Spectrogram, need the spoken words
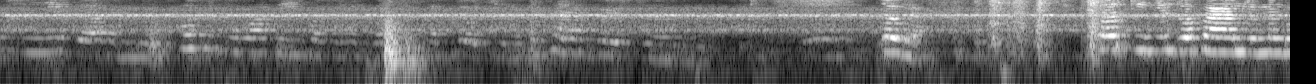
już się nie chcę łapać w górę. Potem to łapię i potem jak będę następny odcinek. Teraz to jeszcze nie. Dobra. Sorki, nie złapałam żadnego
